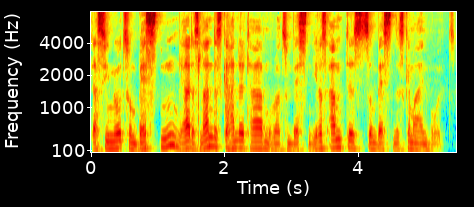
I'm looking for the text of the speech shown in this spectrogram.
dass sie nur zum Besten ja, des Landes gehandelt haben oder zum Besten ihres Amtes, zum Besten des Gemeinwohls.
